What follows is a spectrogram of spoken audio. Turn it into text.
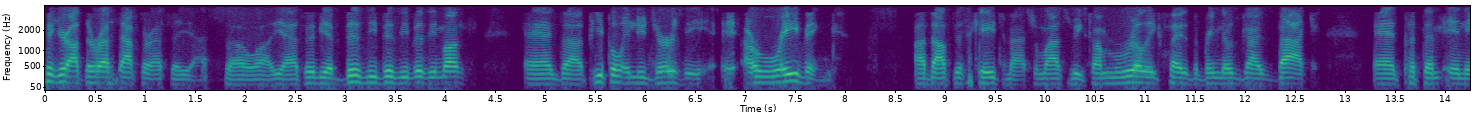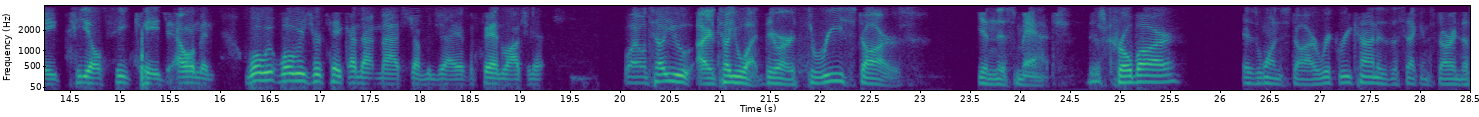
figure out the rest after I say yes. So uh, yeah, it's going to be a busy, busy, busy month, and uh, people in New Jersey are raving about this cage match from last week. So I'm really excited to bring those guys back and put them in a TLC cage element. What, what was your take on that match, Jumpin' Jay, as a fan watching it? Well, I'll tell you. I tell you what. There are three stars in this match. There's Crowbar as one star, Rick Recon is the second star, and the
